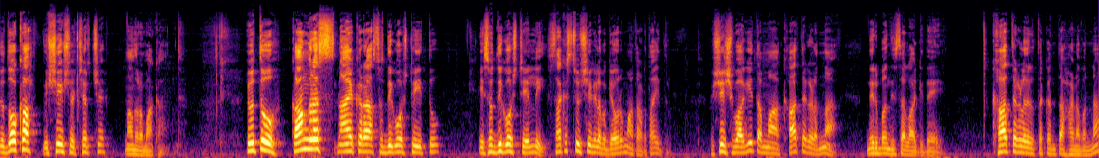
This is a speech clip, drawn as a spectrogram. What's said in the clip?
ಇದು ವಿಶೇಷ ಚರ್ಚೆ ನಾನು ರಮಾಕಾಂತ್ ಇವತ್ತು ಕಾಂಗ್ರೆಸ್ ನಾಯಕರ ಸುದ್ದಿಗೋಷ್ಠಿ ಇತ್ತು. ಈ ಸುದ್ದಿಗೋಷ್ಠಿಯಲ್ಲಿ ಸಾಕಷ್ಟು ವಿಷಯಗಳ ಬಗ್ಗೆ ಅವರು ಮಾತಾಡ್ತಾ ಇದ್ದರು ವಿಶೇಷವಾಗಿ ತಮ್ಮ ಖಾತೆಗಳನ್ನು ನಿರ್ಬಂಧಿಸಲಾಗಿದೆ. ಖಾತೆಗಳಲ್ಲಿರ್ತಕ್ಕಂಥ ಹಣವನ್ನು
